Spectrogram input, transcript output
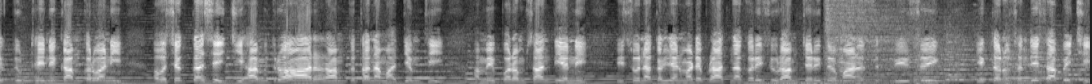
એકજૂટ થઈને કામ કરવાની આવશ્યકતા છે. જી હા મિત્રો, આ રામકથાના માધ્યમથી અમે પરમ શાંતિ અને વિશ્વના કલ્યાણ માટે પ્રાર્થના કરીશું. રામચરિત્ર માનસ વિષય એકતાનો સંદેશ આપે છે.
